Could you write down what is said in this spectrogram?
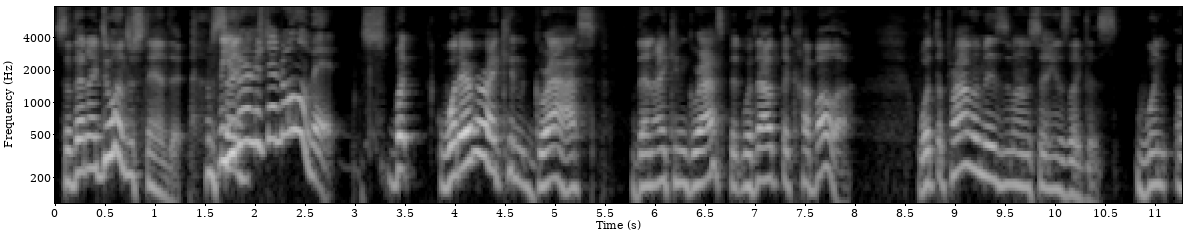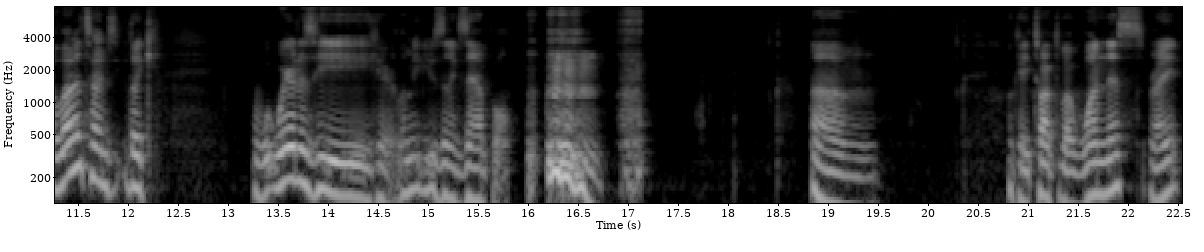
So then I do understand it. I'm But saying, you don't understand all of it. but whatever I can grasp, then I can grasp it without the Kabbalah. What the problem is, what I'm saying is like this: when a lot of times, like, where does he here? Let me use an example. um, okay, he talked about oneness, right?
